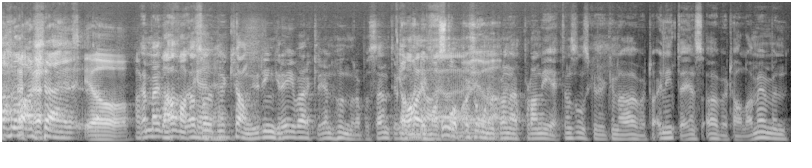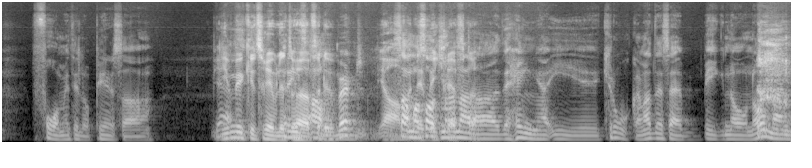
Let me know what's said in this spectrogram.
hade varit så här. Ja, Nej, men han, är alltså, det du kan ju din grej verkligen, 100 procent. Ja, det få måste man personer göra. på den här planeten som skulle kunna övertala, eller inte ens övertala mig, men få mig till att pierca det är mycket trevligt att prins höra. För Albert. det, ja, Samma det sak med den bekräftar. här, det hänga i krokarna, det är så här big no-no, men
